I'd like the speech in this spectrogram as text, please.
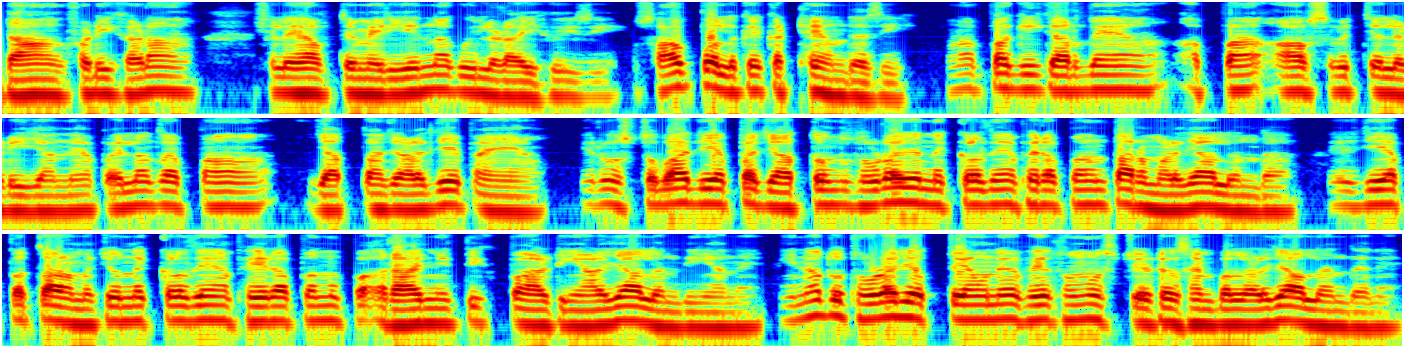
ਡਾਂਗ ਫੜੀ ਖੜਾ ਪਿਛਲੇ ਹਫ਼ਤੇ ਮੇਰੀ ਇਹਨਾਂ ਕੋਈ ਲੜਾਈ ਹੋਈ ਸੀ। ਸਭ ਭੁੱਲ ਕੇ ਇਕੱਠੇ ਹੁੰਦੇ ਸੀ। ਹੁਣ ਆਪਾਂ ਕੀ ਕਰਦੇ ਆ? ਆਪਾਂ ਆਪਸ ਵਿੱਚ ਲੜੀ ਜਾਂਦੇ ਆ। ਪਹਿਲਾਂ ਤਾਂ ਆਪਾਂ ਜਾਤਾਂ ਚਲ ਜੇ ਪਏ ਆ। ਫਿਰ ਉਸ ਤੋਂ ਬਾਅਦ ਜੇ ਆਪਾਂ ਜਾਤਾਂ ਤੋਂ ਥੋੜਾ ਜਿਹਾ ਨਿਕਲਦੇ ਆ, ਫਿਰ ਆਪਾਂ ਨੂੰ ਧਰਮ ਲਜਾ ਲੈਂਦਾ। ਫਿਰ ਜੇ ਆਪਾਂ ਧਰਮ ਚੋਂ ਨਿਕਲਦੇ ਆ, ਫਿਰ ਆਪਾਂ ਨੂੰ ਰਾਜਨੀਤਿਕ ਪਾਰਟੀਆਂ ਲਜਾ ਲੈਂਦੀਆਂ ਨੇ। ਇਹਨਾਂ ਤੋਂ ਥੋੜਾ ਜਿਹਾ ਉੱਤੇ ਆਉਂਦੇ ਆ, ਫਿਰ ਤੁਹਾਨੂੰ ਸਟੇਟਸ ਸਿੰਬਲ ਲਜਾ ਲੈਂਦੇ ਨੇ।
